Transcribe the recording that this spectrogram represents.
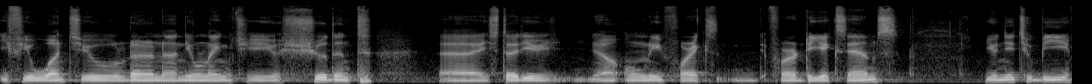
If you want to learn a new language, you shouldn't uh, study you know, only for ex- for the exams. You need to be.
